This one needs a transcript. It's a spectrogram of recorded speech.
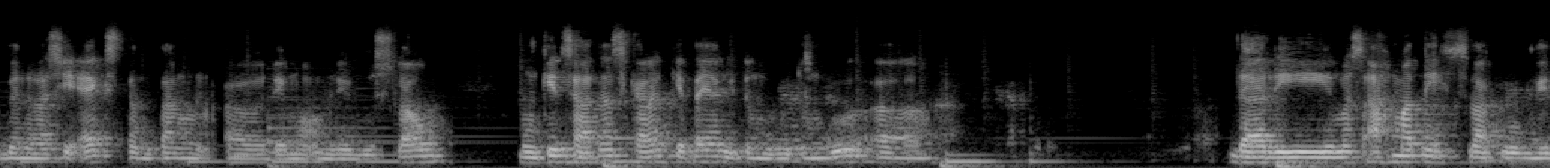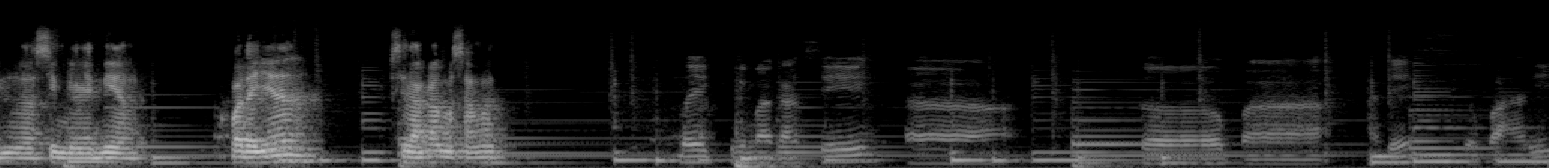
generasi X tentang uh, demo Omnibus Law. Mungkin saatnya sekarang kita yang ditunggu-tunggu uh, dari Mas Ahmad nih selaku generasi milenial. Kepadanya silakan Mas Ahmad. Baik, terima kasih uh, ke Pak Ade, ke Pak Hari.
